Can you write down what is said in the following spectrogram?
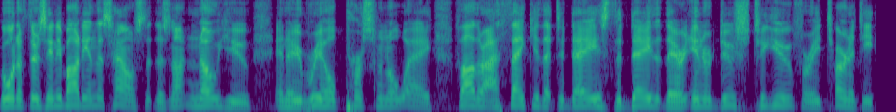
Lord, if there's anybody in this house that does not know you in a real personal way, Father, I thank you that today is the day that they are introduced to you for eternity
